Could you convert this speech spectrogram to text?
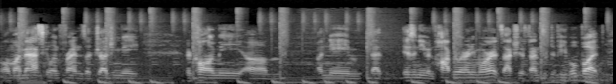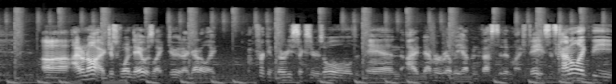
All my masculine friends are judging me. They're calling me um, a name that isn't even popular anymore. It's actually offensive to people, but uh, I don't know. I just one day was like, dude, I gotta like, I'm freaking 36 years old, and I never really have invested in my face. It's kind of like the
